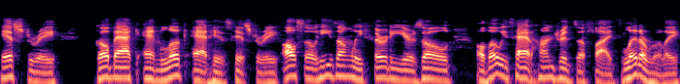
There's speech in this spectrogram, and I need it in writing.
history. Go back and look at his history. Also, he's only 30 years old, although he's had hundreds of fights, literally.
